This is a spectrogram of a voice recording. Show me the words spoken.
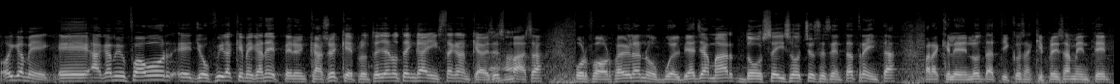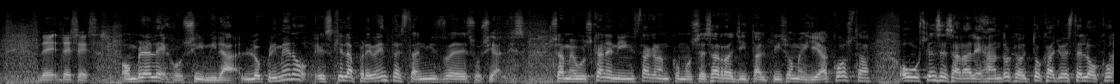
óigame, eh, hágame un favor, eh, yo fui la que me gané, pero en caso de que de pronto ella no tenga Instagram, que a veces Ajá. pasa, por favor, Fabiola, nos vuelve a llamar 268-6030 para que le den los daticos aquí precisamente de, de César. Hombre Alejo, sí, mira, lo primero es que la preventa está en mis redes sociales. O sea, me buscan en Instagram como César Rayita al piso Mejía Acosta o busquen César Alejandro, que hoy toca yo este loco,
